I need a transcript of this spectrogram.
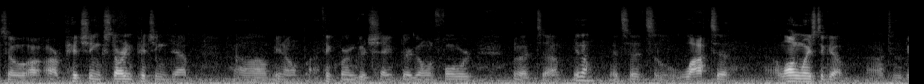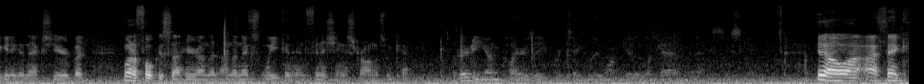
So our, our pitching, starting pitching depth, um, you know, I think we're in good shape there going forward. But uh, you know, it's it's a lot to, a long ways to go uh, to the beginning of next year. But we want to focus out here on the on the next week and, and finishing as strong as we can. Are there any young players that you particularly want to get a look at in the next six games? You know, I think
